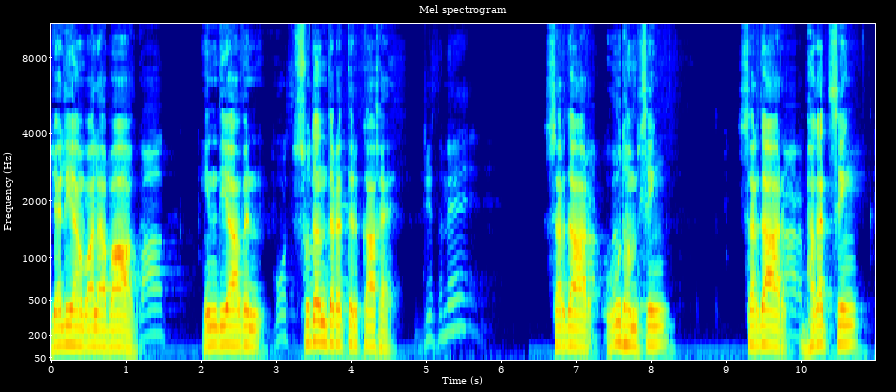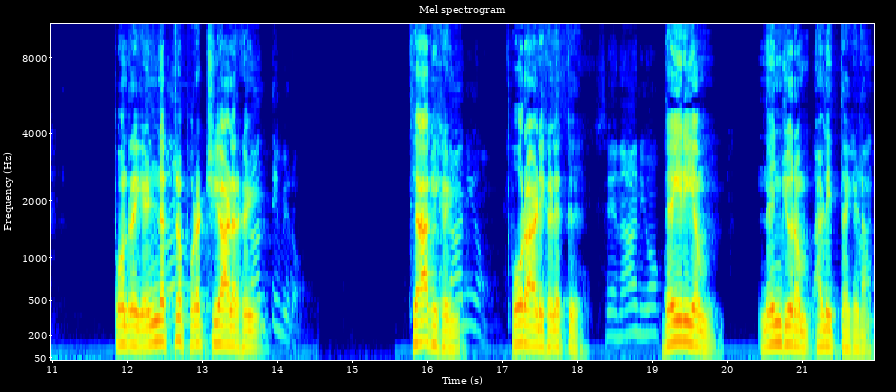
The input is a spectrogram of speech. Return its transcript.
ஜலியாவாலா பாக் இந்தியாவின் சுதந்திரத்திற்காக. சர்தார் ஊதம் சிங் சர்தார் பகத்சிங் போன்ற எண்ணற்ற புரட்சியாளர்கள் தியாகிகள் போராளிகளுக்கு தைரியம் நெஞ்சுரம் அளித்த இடம்.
